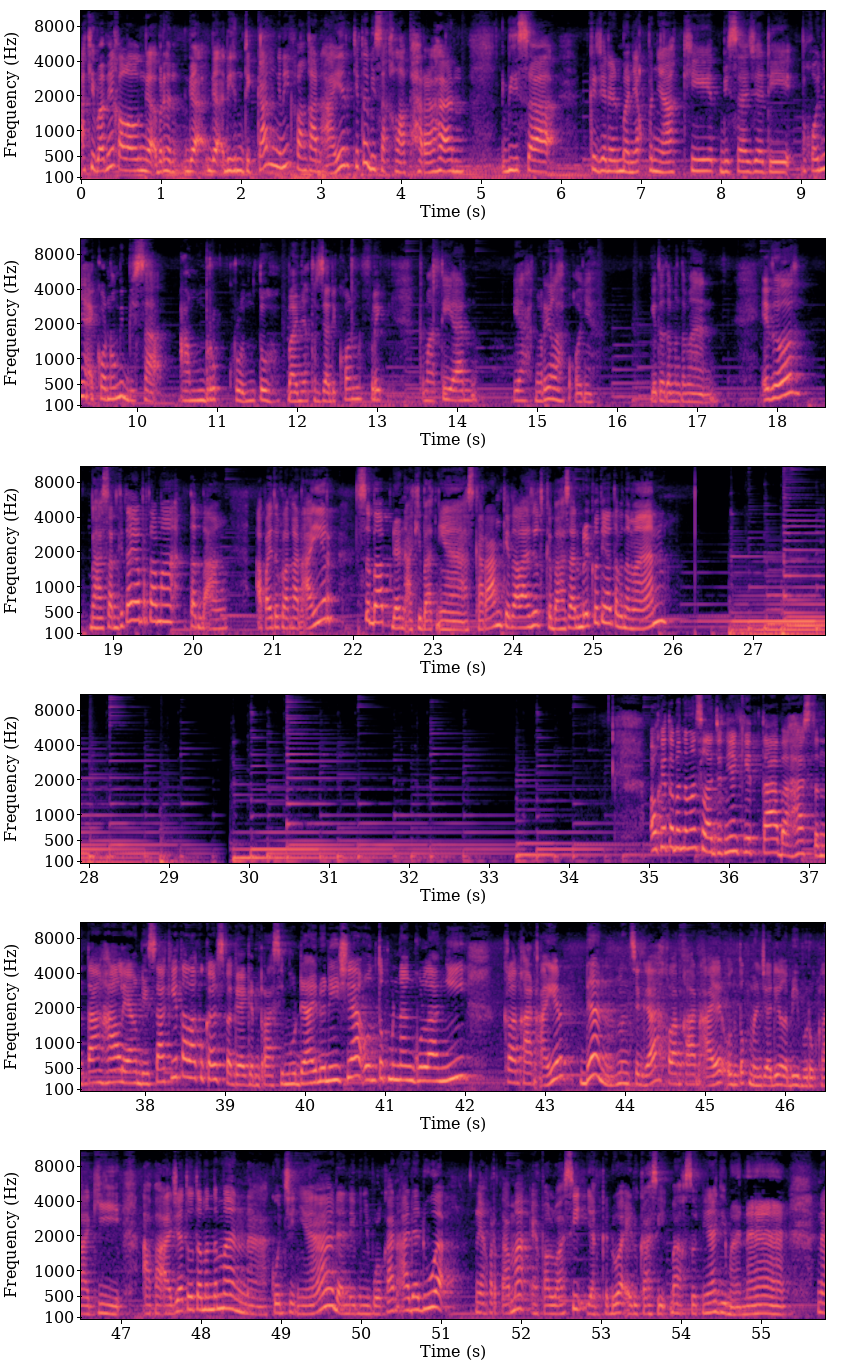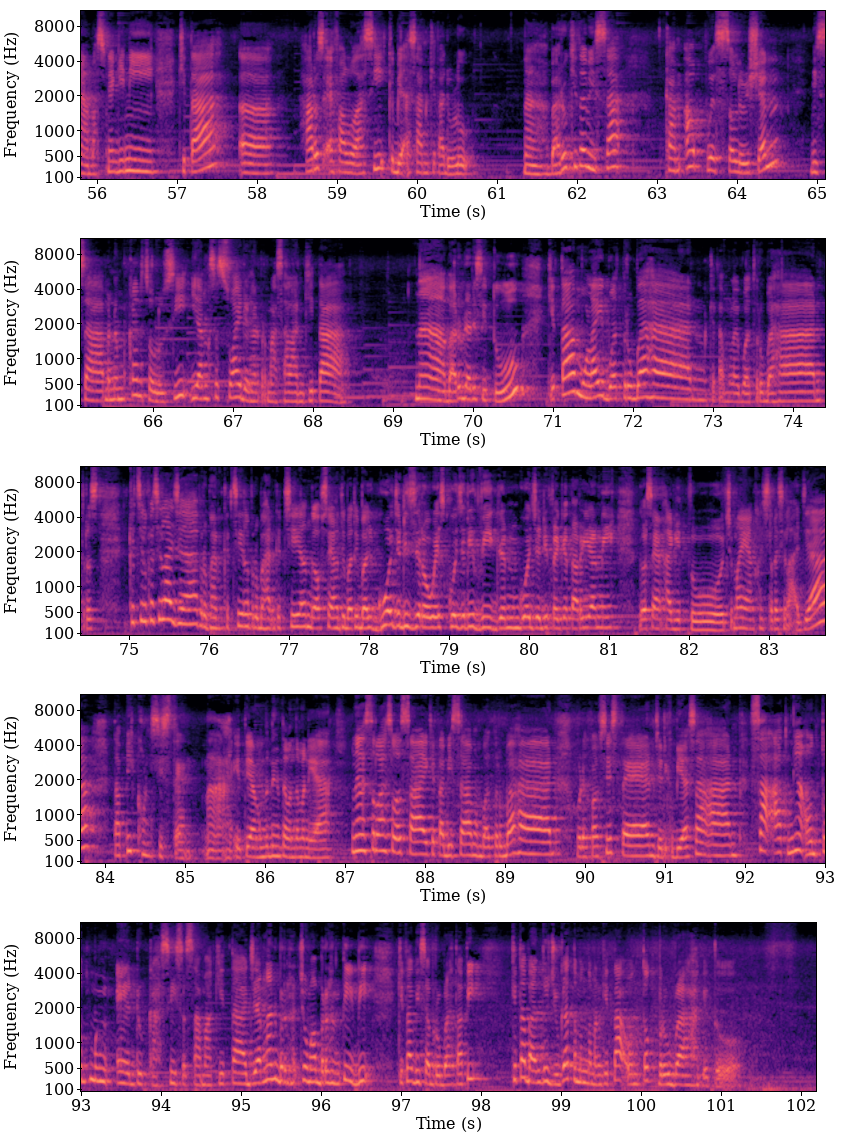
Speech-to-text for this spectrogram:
akibatnya kalau nggak nggak nggak dihentikan ini kelangkaan air kita bisa kelaparan bisa kejadian banyak penyakit bisa jadi pokoknya ekonomi bisa ambruk runtuh banyak terjadi konflik kematian. Ya ngeri lah pokoknya. Gitu teman-teman. Itu bahasan kita yang pertama tentang apa itu kelangkaan air sebab dan akibatnya. Sekarang kita lanjut ke bahasan berikutnya teman-teman Oke teman-teman selanjutnya kita bahas tentang hal yang bisa kita lakukan sebagai generasi muda Indonesia untuk menanggulangi kelangkaan air dan mencegah kelangkaan air untuk menjadi lebih buruk lagi. Apa aja tuh teman-teman? Nah kuncinya dan menyimpulkan ada dua. Yang pertama evaluasi, yang kedua edukasi. Maksudnya gimana? Nah maksudnya gini, kita uh, harus evaluasi kebiasaan kita dulu. Nah baru kita bisa come up with solution bisa menemukan solusi yang sesuai dengan permasalahan kita. Nah, baru dari situ kita mulai buat perubahan. Kita mulai buat perubahan, terus kecil-kecil aja, perubahan kecil, perubahan kecil. Nggak usah yang tiba-tiba gue jadi zero waste, gue jadi vegan, gue jadi vegetarian nih. Nggak usah yang kayak gitu. Cuma yang kecil-kecil aja, tapi konsisten. Nah, itu yang penting teman-teman ya. Nah, setelah selesai kita bisa membuat perubahan, udah konsisten, jadi kebiasaan. Saatnya untuk mengedukasi sesama kita. Jangan ber cuma berhenti di kita bisa berubah, tapi kita bantu juga teman-teman kita untuk berubah gitu.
